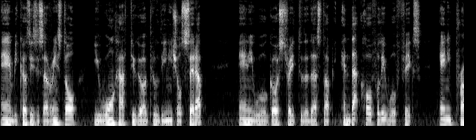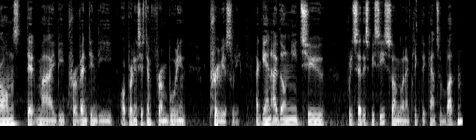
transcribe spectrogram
And because this is a reinstall, you won't have to go through the initial setup and it will go straight to the desktop. And that hopefully will fix any problems that might be preventing the operating system from booting previously. Again, I don't need to reset this PC, so I'm going to click the cancel button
